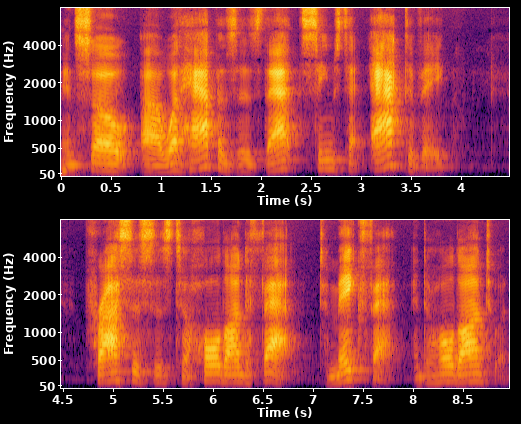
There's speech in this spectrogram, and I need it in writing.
And so uh, what happens is that seems to activate processes to hold on to fat, to make fat, and to hold on to it,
